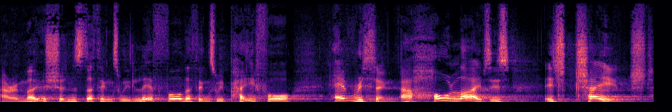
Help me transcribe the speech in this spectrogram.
our emotions, the things we live for, the things we pay for, everything. Our whole lives is, is changed.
